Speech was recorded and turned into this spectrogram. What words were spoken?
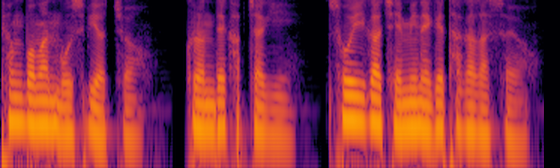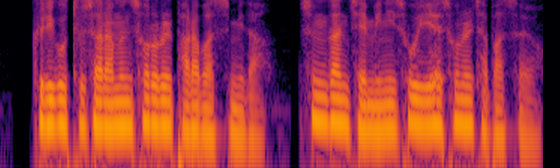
평범한 모습이었죠. 그런데 갑자기 소희가 재민에게 다가갔어요. 그리고 두 사람은 서로를 바라봤습니다. 순간 재민이 소희의 손을 잡았어요.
